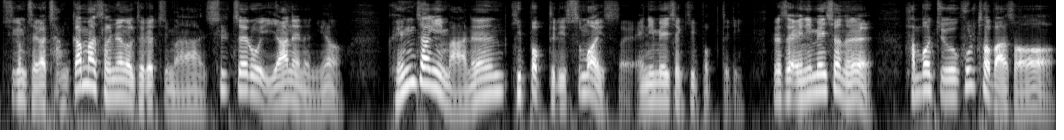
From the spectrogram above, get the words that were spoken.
지금 제가 잠깐만 설명을 드렸지만 실제로 이 안에는요. 굉장히 많은 기법들이 숨어 있어요. 애니메이션 기법들이. 그래서 애니메이션을 한번 쭉 훑어봐서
